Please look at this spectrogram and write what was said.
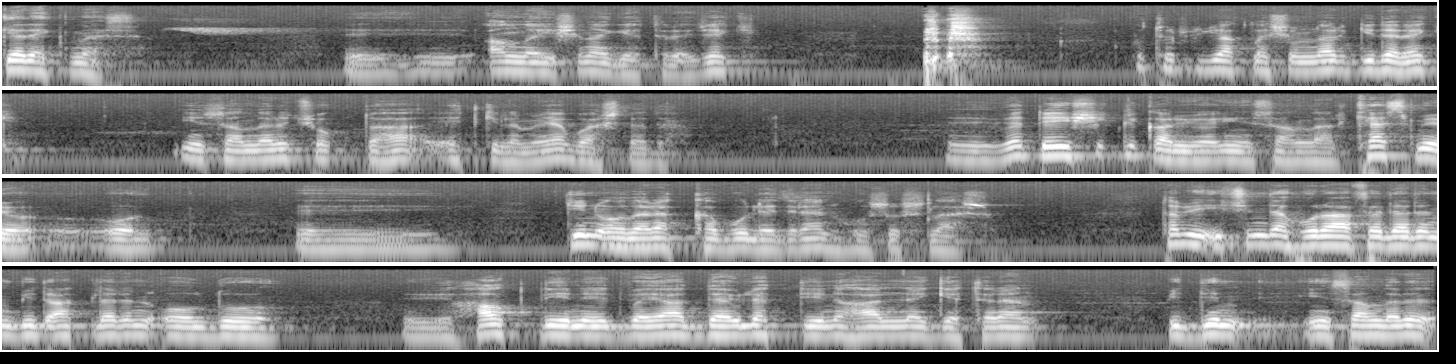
gerekmez. Anlayışına getirecek. Bu tür yaklaşımlar giderek insanları çok daha etkilemeye başladı. E, ve değişiklik arıyor insanlar. Kesmiyor o e, din olarak kabul edilen hususlar. Tabi içinde hurafelerin, bid'atlerin olduğu e, halk dini veya devlet dini haline getiren bir din insanları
